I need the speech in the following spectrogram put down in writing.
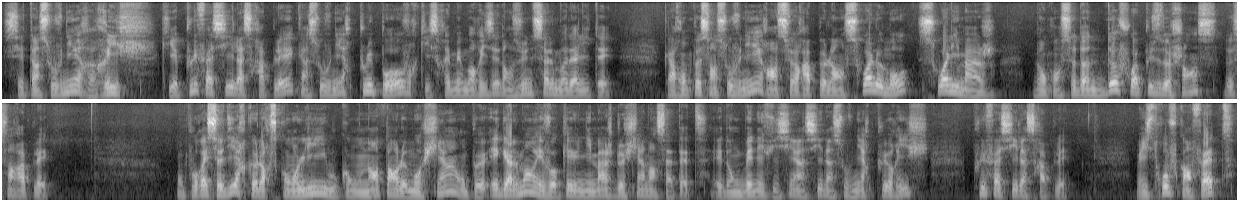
C'est un souvenir riche, qui est plus facile à se rappeler qu'un souvenir plus pauvre qui serait mémorisé dans une seule modalité. Car on peut s'en souvenir en se rappelant soit le mot, soit l'image. Donc on se donne deux fois plus de chances de s'en rappeler. On pourrait se dire que lorsqu'on lit ou qu'on entend le mot chien, on peut également évoquer une image de chien dans sa tête, et donc bénéficier ainsi d'un souvenir plus riche, plus facile à se rappeler. Mais il se trouve qu'en fait,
